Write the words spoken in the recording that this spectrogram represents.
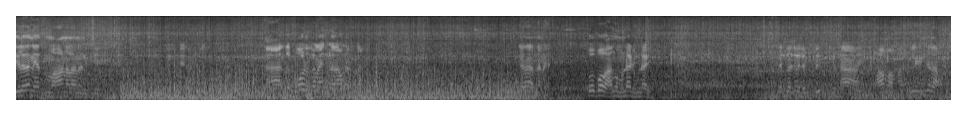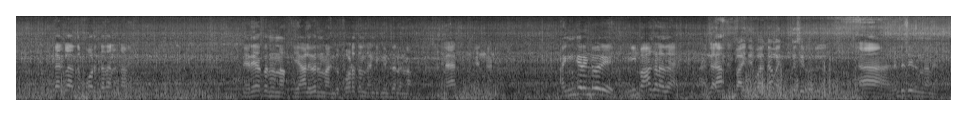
இதை நேற்று மானலாம் நினச்சி. அந்த போர்டுலாம் இங்கே தான் இங்கே தான் தானே போ போ முன்னாடி முன்னாடி. ஆ ஆமாம் இல்லை இங்கே தான் இந்த இடத்துல அந்த போர்டு தான் இருந்தாங்க நிறைய பேர் இருந்தான் ஏழு பேர் நான் இந்த போடத்தை தாண்டி தான் இருந்தான். அங்கே ரெண்டு பேர் நீ பார்க்கலதா இது பார்த்தா ரெண்டு சைடு ஆ ரெண்டு சைடு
